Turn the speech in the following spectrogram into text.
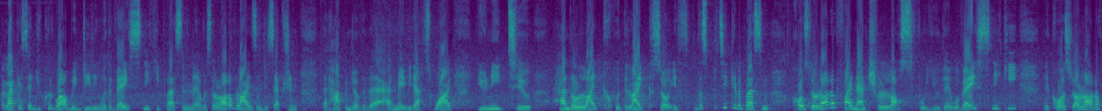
But like I said, you could well be dealing with a very sneaky person. There was a lot of lies and deception that happened over there, and maybe that's why you need to handle like with like. So if this particular person caused a lot of financial loss for you, they were very sneaky, they caused a lot of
